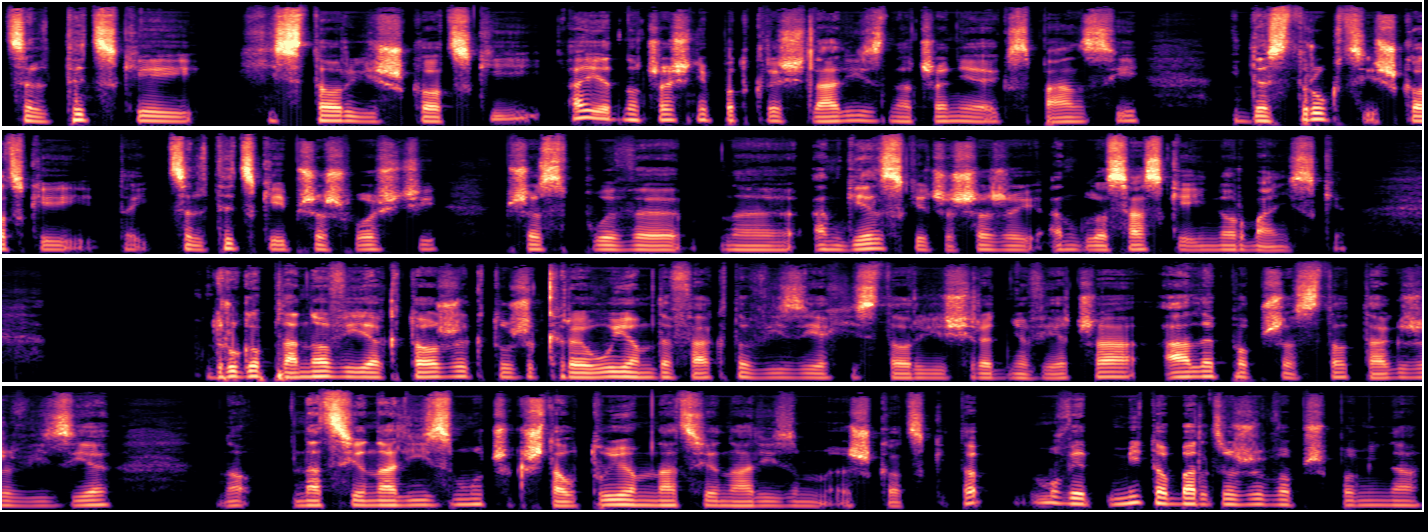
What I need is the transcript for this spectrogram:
celtyckiej historii szkockiej, a jednocześnie podkreślali znaczenie ekspansji i destrukcji szkockiej, tej celtyckiej przeszłości przez wpływy e, angielskie, czy szerzej anglosaskie i normańskie. Drugoplanowi aktorzy, którzy kreują de facto wizję historii średniowiecza, ale poprzez to także wizję no, nacjonalizmu, czy kształtują nacjonalizm szkocki. To mówię, mi to bardzo żywo przypomina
